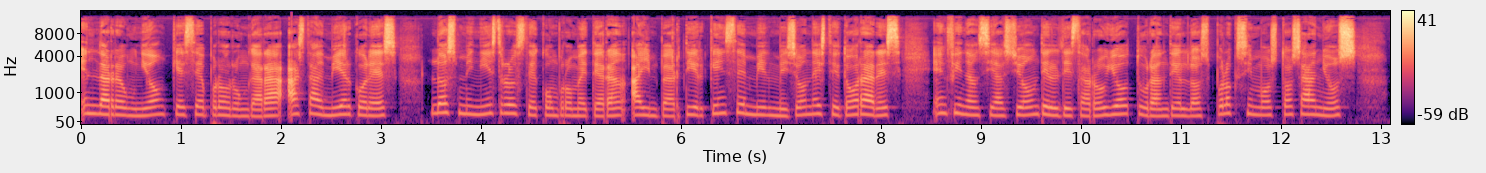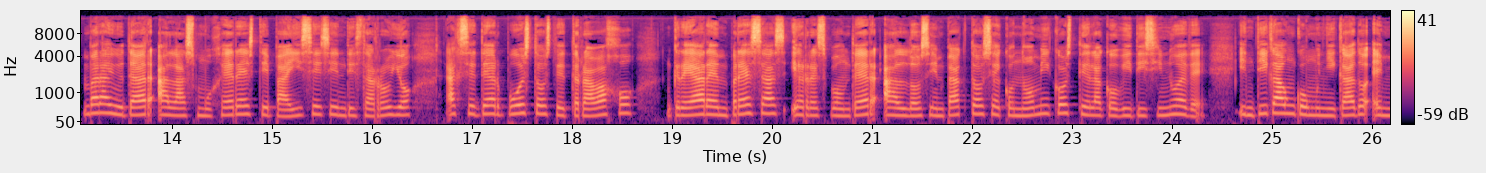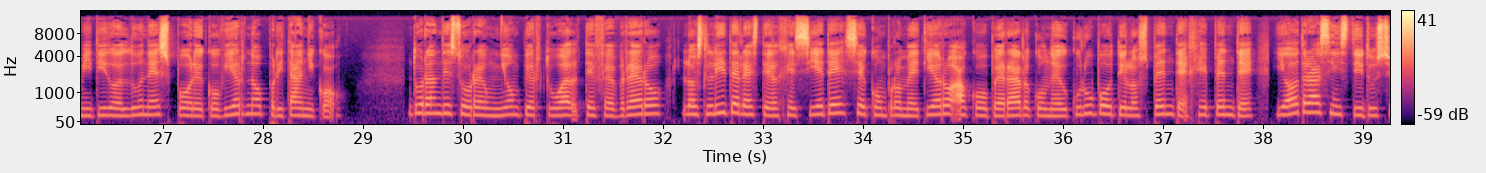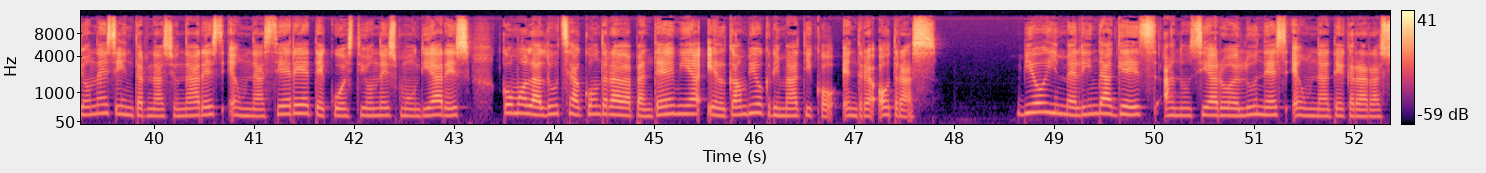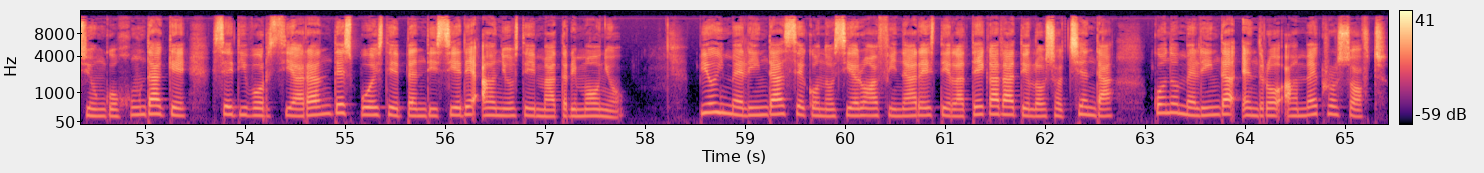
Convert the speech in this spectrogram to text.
En la reunión que se prolongará hasta el miércoles, los ministros se comprometerán a invertir 15 mil millones de dólares en financiación del desarrollo durante los próximos dos años para ayudar a las mujeres de países en desarrollo a acceder puestos de trabajo, crear empresas y responder a los impactos económicos de la COVID-19, indica un comunicado emitido el lunes por el gobierno británico. Durante su reunión virtual de febrero, los líderes del G7 se comprometieron a cooperar con el grupo de los 20 G20 y otras instituciones internacionales en una serie de cuestiones mundiales como la lucha contra la pandemia y el cambio climático, entre otras. Bill y Melinda Gates anunciaron el lunes en una declaración conjunta que se divorciarán después de 27 años de matrimonio. Bill y Melinda se conocieron a finales de la década de los 80, cuando Melinda entró a Microsoft.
